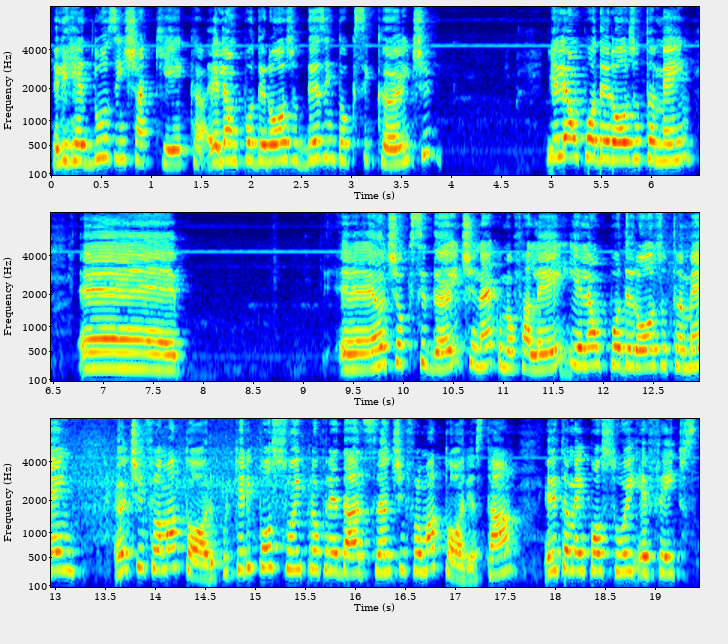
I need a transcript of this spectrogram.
ele reduz enxaqueca, ele é um poderoso desintoxicante e ele é um poderoso também é, é antioxidante, né? Como eu falei, e ele é um poderoso também anti-inflamatório, porque ele possui propriedades anti-inflamatórias, tá? Ele também possui efeitos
